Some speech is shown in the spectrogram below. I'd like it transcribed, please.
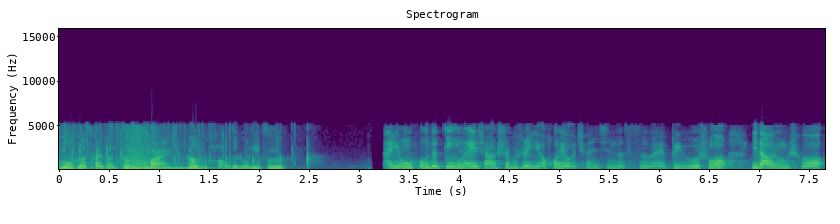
如何才能更快、更好的融资。在用户的定位上，是不是也会有全新的思维？比如说，易到用车，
